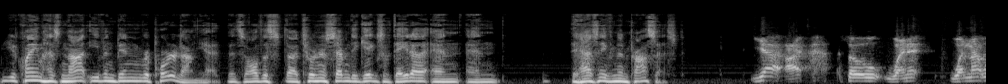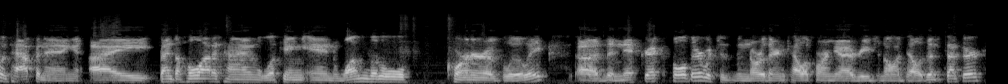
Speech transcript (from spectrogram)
you claim, has not even been reported on yet. There's all this uh, 270 gigs of data, and and it hasn't even been processed. Yeah. I, so when it when that was happening, I spent a whole lot of time looking in one little corner of BlueLeaks, uh, the NCRIC folder, which is the Northern California Regional Intelligence Center,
